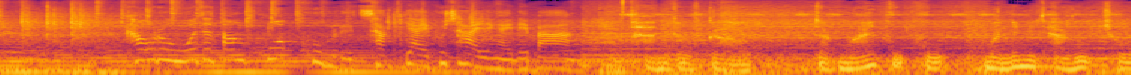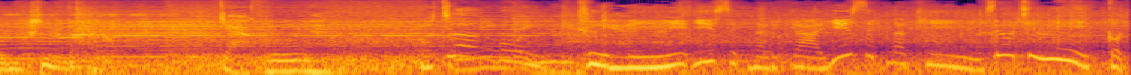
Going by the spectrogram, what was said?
เริงเขารู้ว่าจะ ต้องควบคุมหรือชักใยผู้ชายยังไงได้บ้างทานเก่าๆจากไม้ผุๆมันไม่มีทางลุกโชนขึ้นมาได้หรอกอยากรู้นะว่าจะเลิกนิ่งบุได้ญยังไงคืนนี้ 20 นาฬิกา 20 นาที ดูทีวี กด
